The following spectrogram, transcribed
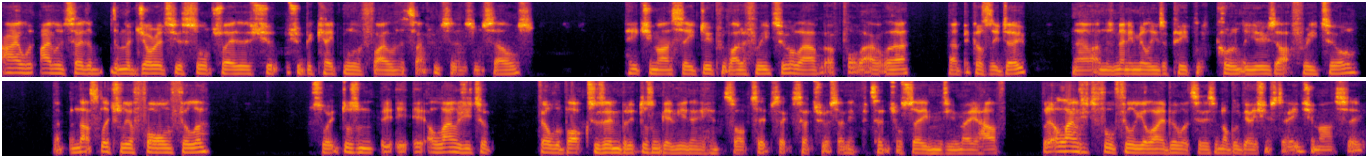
I would I would say the, the majority of sole traders should should be capable of filing the tax returns themselves. HMRC do provide a free tool. I've, put that out there uh, because they do. And there's many millions of people currently use that free tool, and that's literally a form filler. So it doesn't. It, it allows you to fill the boxes in, but it doesn't give you any hints or tips, etc. So any potential savings you may have, but it allows you to fulfil your liabilities and obligations to HMRC.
